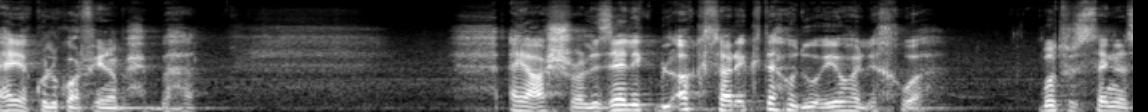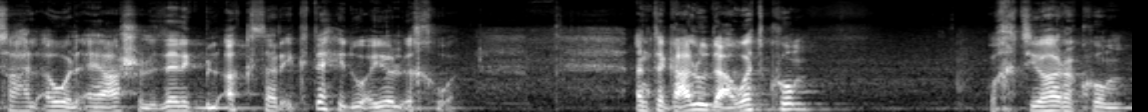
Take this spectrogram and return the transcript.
آية كلكم عارفينها بحبها. آية عشرة لذلك بالأكثر اجتهدوا أيها الإخوة. بطرس الثاني الإصحاح الأول آية عشرة لذلك بالأكثر اجتهدوا أيها الإخوة. أن تجعلوا دعوتكم واختياركم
